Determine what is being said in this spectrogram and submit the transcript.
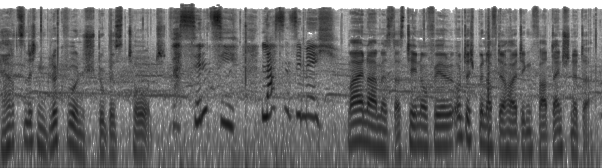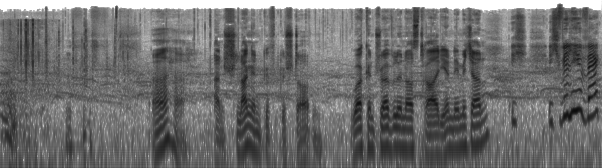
Herzlichen Glückwunsch, du bist tot. Was sind Sie? Lassen Sie mich! Mein Name ist Astenophil und ich bin auf der heutigen Fahrt dein Schnitter. Aha, an Schlangengift gestorben. Work and Travel in Australien, nehme ich an. Ich, ich will hier weg!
